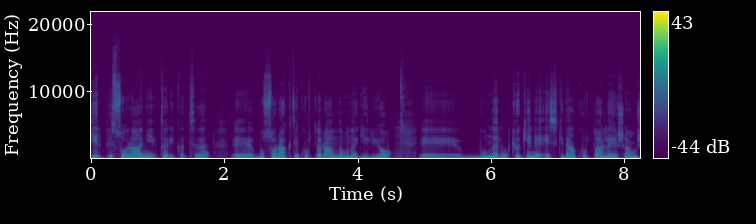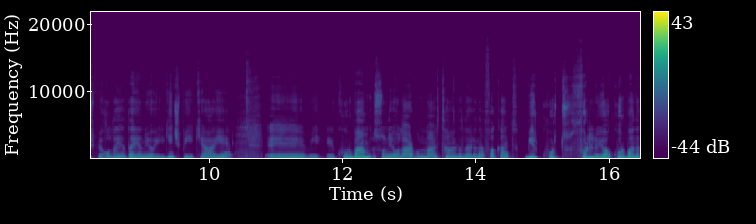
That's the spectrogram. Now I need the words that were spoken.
Hirpi Sorani tarikatı. E, bu Sorakte kurtları anlamına geliyor. E, bunların kökeni eskiden kurtlarla yaşanmış bir olaya dayanıyor. İlginç bir hikaye. E, bir kurban sunuyorlar bunlar tanrılarına fakat bir kurt fırlıyor kurbanı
